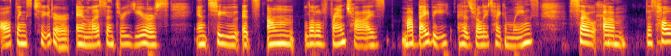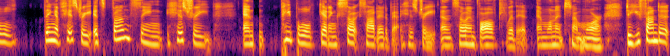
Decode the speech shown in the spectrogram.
all things Tudor in less than three years into its own little franchise. My baby has really taken wings. So, um, this whole thing of history, it's fun seeing history and people getting so excited about history and so involved with it and wanting to know more. Do you find it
